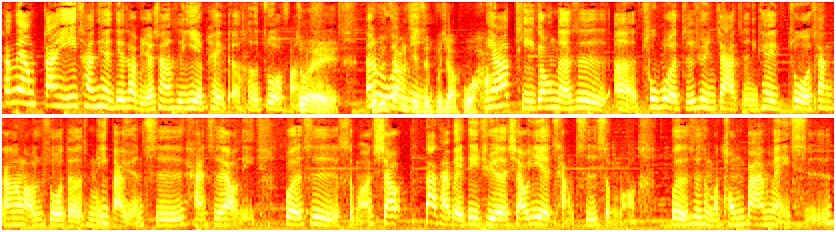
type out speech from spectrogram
它那样单一餐厅的介绍比较像是业配的合作方式，对。但如果这样其实比较不好。你要提供的是呃初步的资讯价值，你可以做像刚刚老师说的什么一百元吃韩式料理，或者是什么宵大台北地区的宵夜场吃什么，或者是什么铜板美食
